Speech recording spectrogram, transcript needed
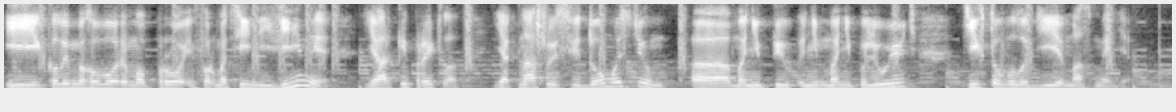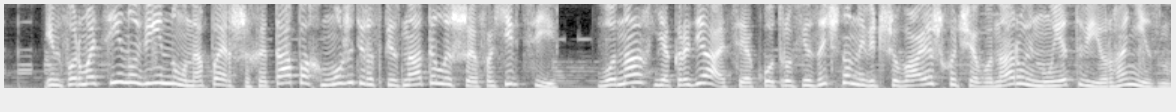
І коли ми говоримо про інформаційні війни, яркий приклад, як нашою свідомістю маніпулюють ті, хто володіє мас-медіа. Інформаційну війну на перших етапах можуть розпізнати лише фахівці. Вона як радіація, котру фізично не відчуваєш, хоча вона руйнує твій організм.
